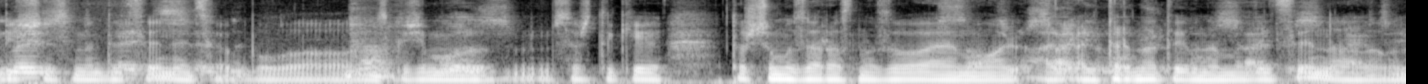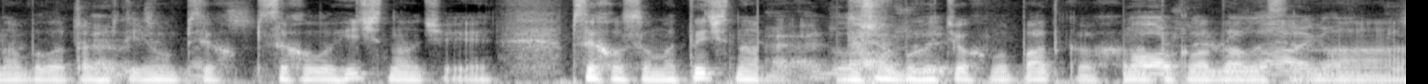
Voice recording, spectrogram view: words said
більшість медицини це було, ну, скажімо, все ж таки, то, що ми зараз називаємо аль- аль- альтернативна медицина, але вона була так, скажімо, псих, психологічна чи психосоматична. Дуже В багатьох випадках вона покладалася на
